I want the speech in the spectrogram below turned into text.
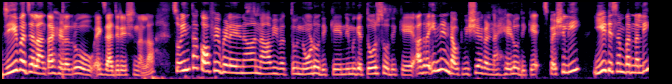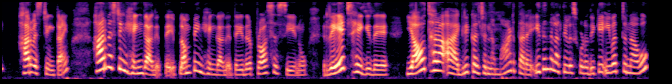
ಜೀವಜಲ ಅಂತ ಹೇಳಿದ್ರು ಎಕ್ಸಾಜರೇಷನ್ ಅಲ್ಲ. ಸೊ ಇಂಥ ಕಾಫಿ ಬೆಳೆನ ನಾವಿವತ್ತು ನೋಡೋದಕ್ಕೆ ನಿಮಗೆ ತೋರಿಸೋದಕ್ಕೆ ಅದರ ಇನ್ ಡೌಟ್ ಔಟ್ ವಿಷಯಗಳನ್ನ ಹೇಳೋದಕ್ಕೆ ಸ್ಪೆಷಲಿ ಈ ಡಿಸೆಂಬರ್ನಲ್ಲಿ ಹಾರ್ವೆಸ್ಟಿಂಗ್ ಟೈಮ್ ಹಾರ್ವೆಸ್ಟಿಂಗ್ ಹೆಂಗಾಗುತ್ತೆ? ಪ್ಲಂಪಿಂಗ್ ಹೆಂಗಾಗುತ್ತೆ? ಇದರ ಪ್ರಾಸೆಸ್ ಏನು? ರೇಟ್ಸ್ ಹೇಗಿದೆ? ಯಾವ ಥರ ಆ ಅಗ್ರಿಕಲ್ಚರ್ನ ಮಾಡ್ತಾರೆ? ಇದನ್ನೆಲ್ಲ ತಿಳಿಸ್ಕೊಡೋದಕ್ಕೆ ಇವತ್ತು ನಾವು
